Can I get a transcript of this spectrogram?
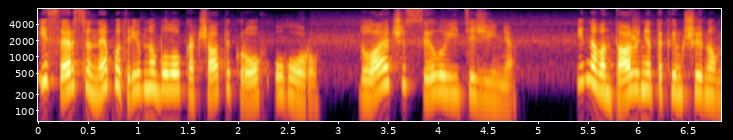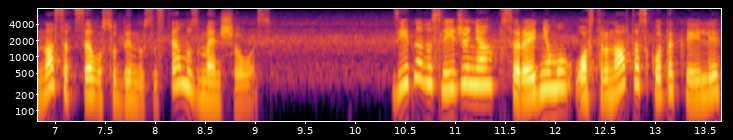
і серцю не потрібно було качати кров угору, долаючи силу її тяжіння, і навантаження таким чином на серцево-судинну систему зменшувалось. Згідно дослідження, в середньому у астронавта Скотта Келлі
